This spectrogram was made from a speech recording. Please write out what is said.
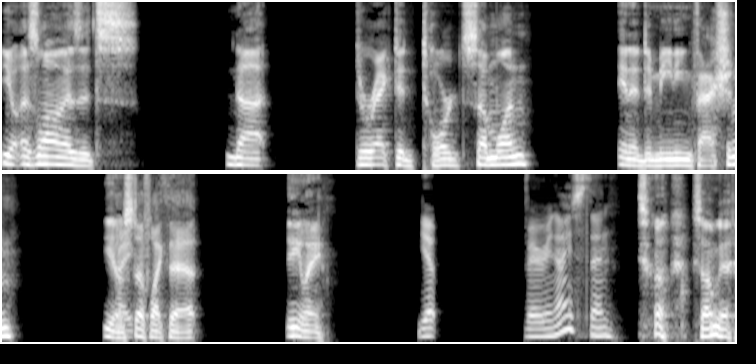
You know, as long as it's not directed towards someone in a demeaning fashion. You know, Right. stuff like that. Anyway, yep. Very nice then. so, so I'm gonna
